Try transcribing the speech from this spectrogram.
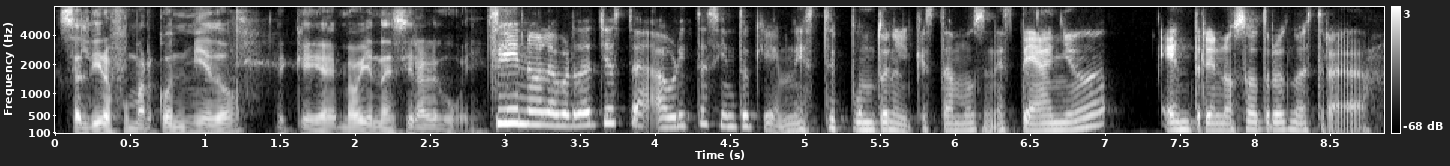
salir a fumar con miedo de que me vayan a decir algo, güey. Sí, no, la verdad ya está. Ahorita siento que en este punto en el que estamos en este año, entre nosotros, nuestra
